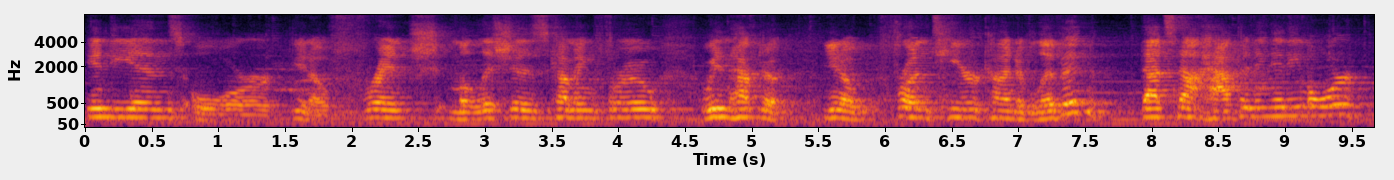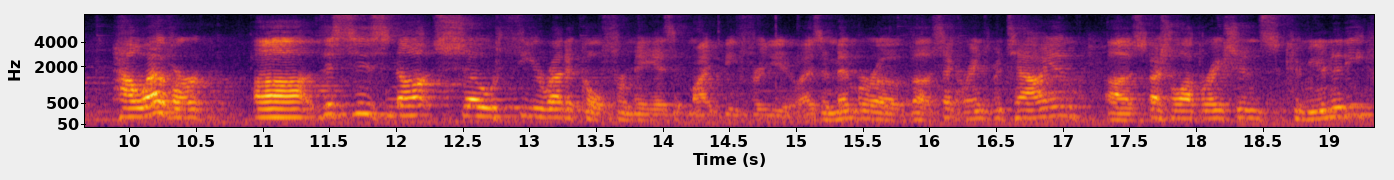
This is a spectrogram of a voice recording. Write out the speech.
Indians or, you know, French militias coming through. We didn't have to, you know, frontier kind of living. That's not happening anymore. However, uh, this is not so theoretical for me as it might be for you. As a member of uh, 2nd Ranger Battalion, uh, Special Operations Community,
